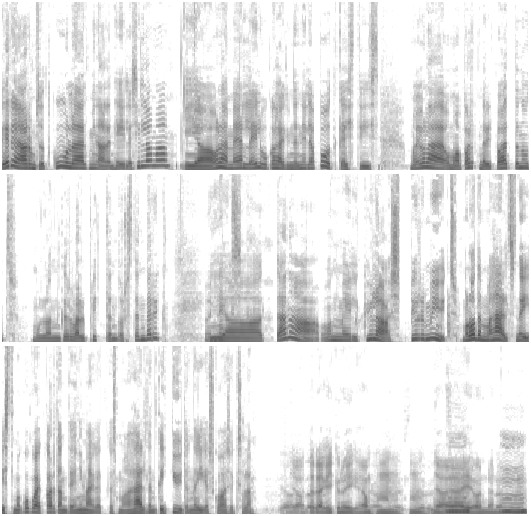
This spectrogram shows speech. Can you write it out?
tere, armsad kuulajad, mina olen Heile Sillamaa ja oleme jälle Elu24 podcastis. ma ei ole oma partnerit vahetanud, mul on kõrval Britten Torstenberg Õnneks. ja täna on meil külas Pürmüüd. ma loodan, ma hääldasin õigesti, ma kogu aeg kardan teie nimega, et kas ma hääldan, kõik hüüd on õiges kohas, eks ole ja tere, kõik on õige jah mm,. Mm, ja, ja ei on, on mm,.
